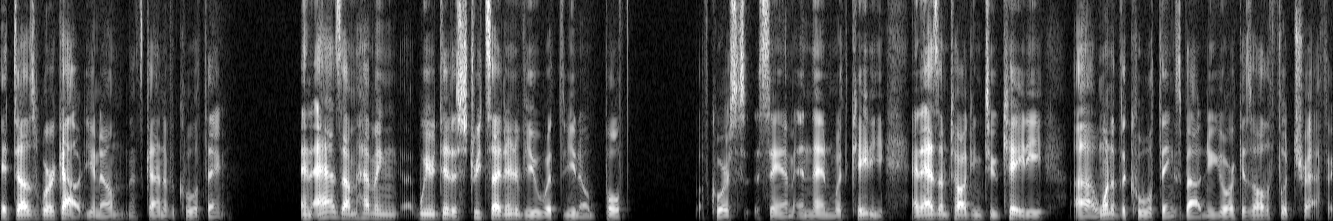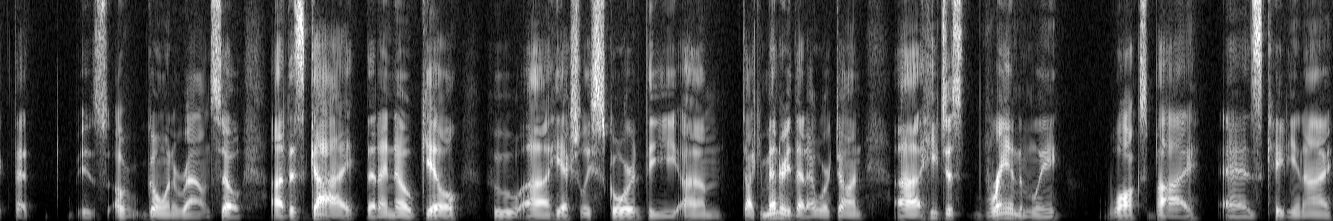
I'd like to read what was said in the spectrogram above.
it does work out, you know? It's kind of a cool thing and as I'm having, we did a street side interview with, you know, both, of course, Sam and then with Katie. And as I'm talking to Katie, uh, one of the cool things about New York is all the foot traffic that is uh, going around. So uh, this guy that I know, Gil, who uh, he actually scored the um, documentary that I worked on, uh, he just randomly walks by as Katie and I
